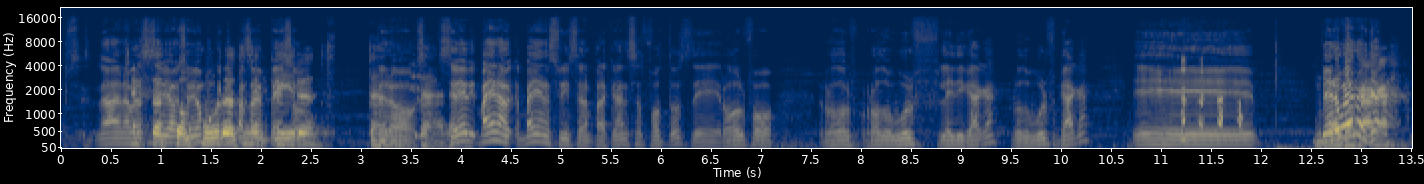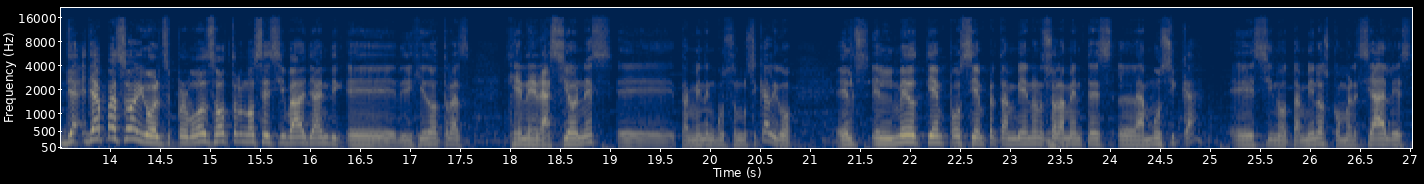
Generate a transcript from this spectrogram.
pues, no, la verdad se vio, son se vio un poquito pasado de peso. Tan, Pero taran. se ve- vayan, a, vayan a su Instagram para que vean esas fotos de Rodolfo, Rodolfo, Rodowulf Lady Gaga, Rodowulf Gaga. Eh, pero bueno, ya, ya, ya pasó, digo, el Super Bowl es otro, no sé si va ya en eh, dirigido a otras generaciones, eh, también en gustos musicales, digo, el, el medio tiempo siempre también no solamente es la música, eh, sino también los comerciales,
